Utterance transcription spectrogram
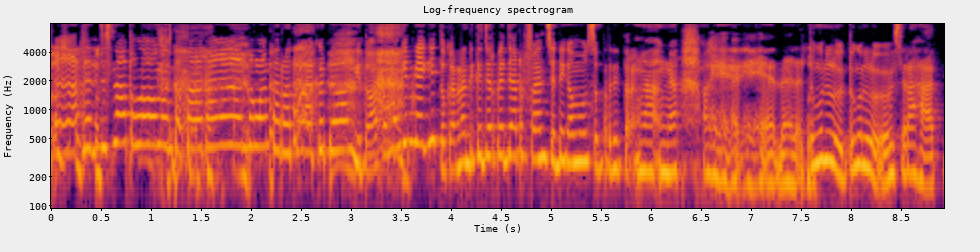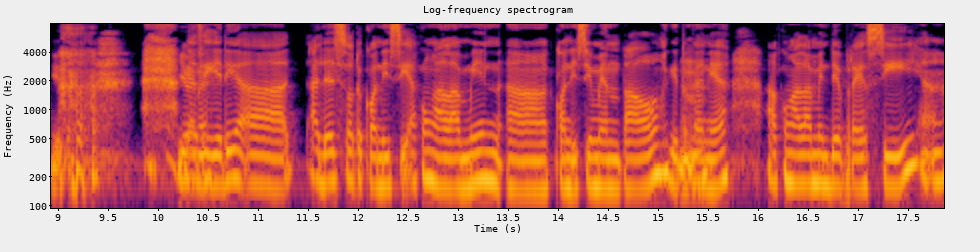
Dentisna tolong untuk tanda tangan, tolong tarotin aku dong gitu. Atau mungkin kayak gitu karena dikejar-kejar fans jadi kamu seperti terengah-engah. Oh ya, ya, ya, dah, dah, tunggu dulu, tunggu dulu istirahat gitu. Nggak sih, jadi uh, ada suatu kondisi aku ngalamin uh, kondisi mental gitu kan ya. Aku ngalamin depresi Heeh.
